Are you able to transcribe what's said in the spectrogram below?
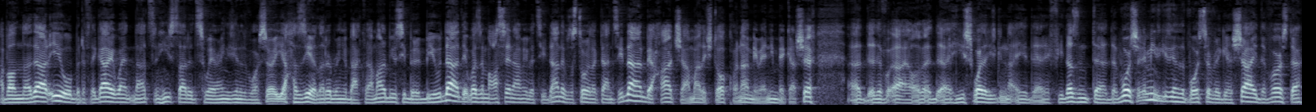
Abal nadar iu, but if the guy went nuts and he started swearing he's going to divorce her, yeah, hazir, let her bring it back. Amar biusi biyuda, there was a maaseh nami betzidan, there was a story like that in Sidan, behad she'amar lishto konami menim bekashech, uh, uh, he swore that he's to, that if he doesn't uh, divorce her, it means he's going to divorce her, v'gershai, divorced her,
